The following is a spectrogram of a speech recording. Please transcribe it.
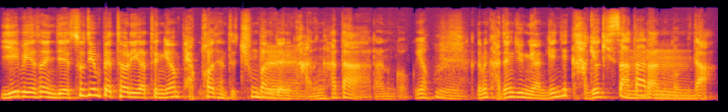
이에 비해서 이제 소듐 배터리 같은 경우는 100% 충방전이 네. 가능하다라는 거고요. 예. 그다음에 가장 중요한 게 이제 가격이 싸다라는 음. 겁니다.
